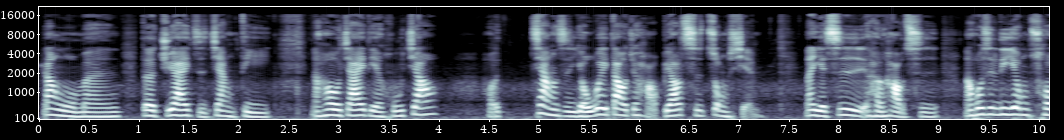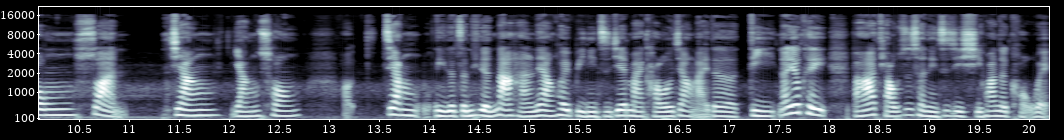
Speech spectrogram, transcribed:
让我们的 GI 值降低，然后加一点胡椒，好这样子有味道就好，不要吃重咸，那也是很好吃。然后是利用葱、蒜、姜、洋葱。这样你的整体的钠含量会比你直接买烤肉酱来的低，那又可以把它调制成你自己喜欢的口味。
